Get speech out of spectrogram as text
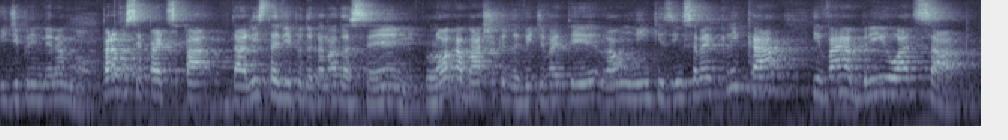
e de primeira mão. Para você participar da lista VIP do canal da CM, logo abaixo aqui do vídeo vai ter lá um linkzinho, você vai clicar e vai abrir o WhatsApp.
